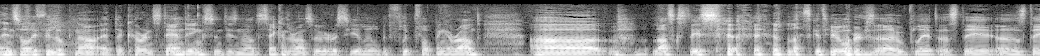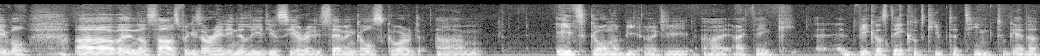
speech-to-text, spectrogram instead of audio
And so if we look now at the current standings, and this is now the second round, so we see a little bit flip-flopping around. Uh, Lask stays, Lask and Tirol, uh, who played uh, stay uh, stable. Uh, but you know, Salzburg is already in the lead. You see already seven goals scored. Um, it's gonna be ugly, I think, because they could keep the team together.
